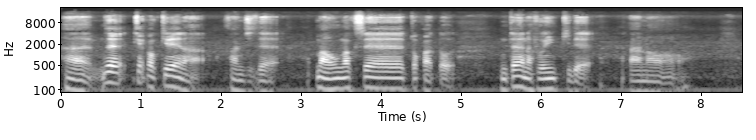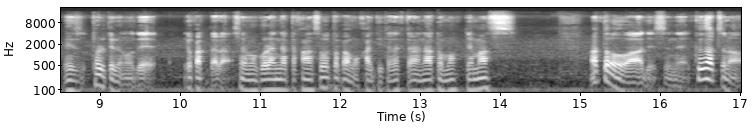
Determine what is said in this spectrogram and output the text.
はい。で、結構綺麗な感じで、まあ、音楽性とかと似たような雰囲気で、あの映像撮れてるので、よかったら、それもご覧になった感想とかも書いていただけたらなと思ってます。あとはですね、9月の、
